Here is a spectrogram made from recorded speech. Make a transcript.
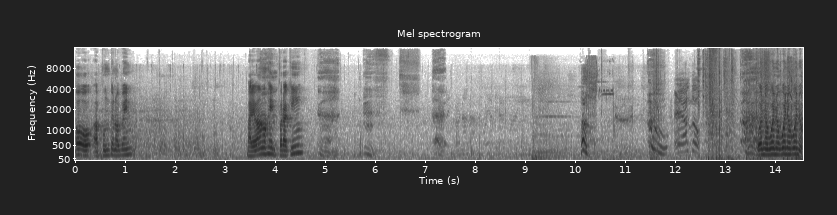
Oh, oh, a punto nos ven. Vale, vamos a ir por aquí. Bueno, bueno, bueno, bueno.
